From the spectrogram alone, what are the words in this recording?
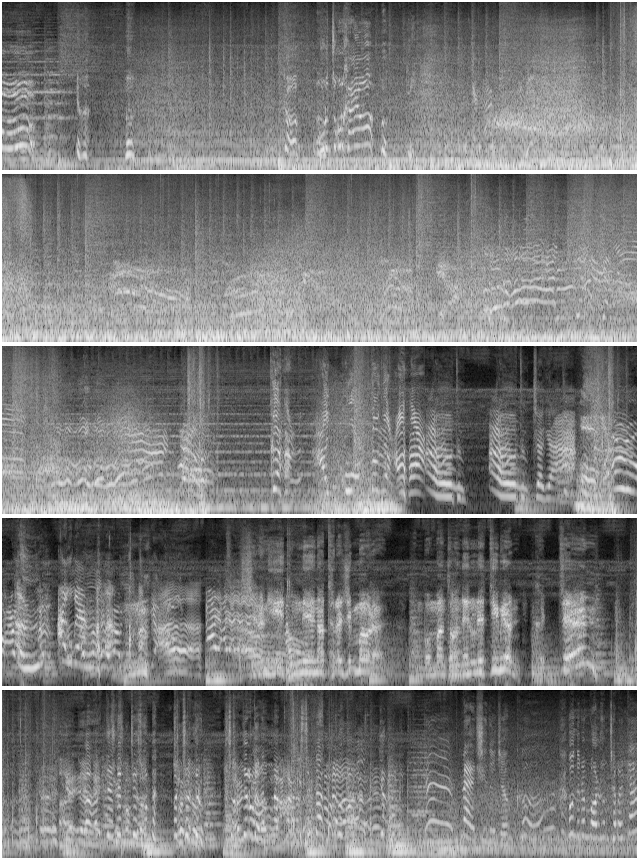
어, 오른쪽으로 가요. 아이고 엉덩이야. 아하. 아유 등, 아유 등짝이야. 어, 아이고 배. 다시는 이 동네에 나타나지 마라 한 번만 더 내 눈에 띄면 그땐 네, 네, 죄송합니다. 절대로, 절대로 안 나타나겠습니다. 날씨도 좋고 오늘은 뭘 훔쳐볼까?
